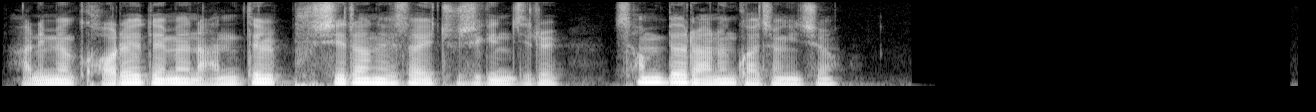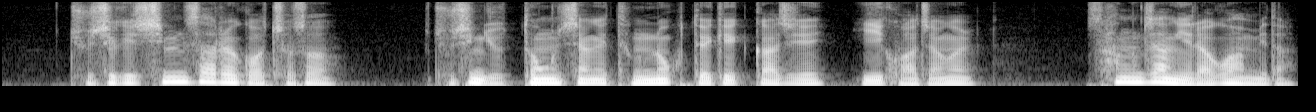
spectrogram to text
아니면 거래되면 안 될 부실한 회사의 주식인지를 선별하는 과정이죠. 주식이 심사를 거쳐서 주식 유통시장에 등록되기까지 이 과정을 상장이라고 합니다.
